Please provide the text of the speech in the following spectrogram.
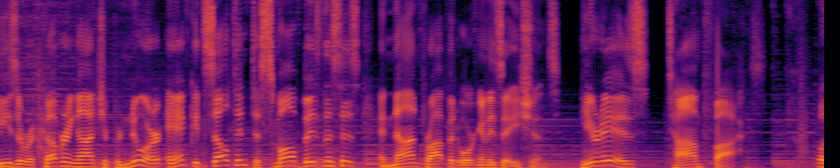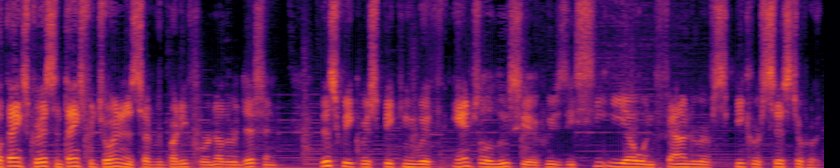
He's a recovering entrepreneur and consultant to small businesses and nonprofit organizations. Here is Tom Fox. Well, thanks, Chris, and thanks for joining us, everybody, for another edition. This week, we're speaking with Angela Lussier, who's the CEO and founder of Speaker Sisterhood.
